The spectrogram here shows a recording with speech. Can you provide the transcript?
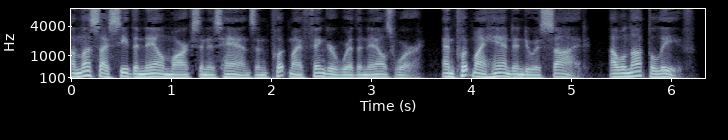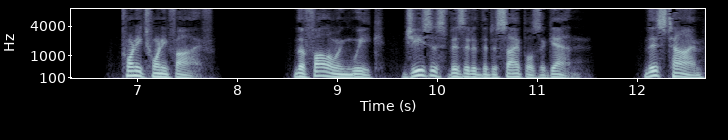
Unless I see the nail marks in his hands and put my finger where the nails were, and put my hand into his side, I will not believe. 2025. The following week, Jesus visited the disciples again. This time,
